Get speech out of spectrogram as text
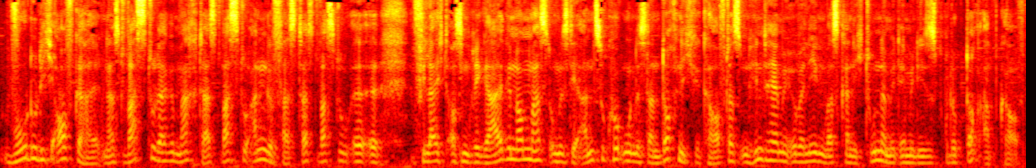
wo du dich aufgehalten hast, was du da gemacht hast, was du angefasst hast, was du äh, äh, vielleicht aus dem Regal genommen hast, um es dir anzugucken und es dann doch nicht gekauft hast und hinterher mir überlegen, was kann ich tun, damit er mir dieses Produkt doch abkauft.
